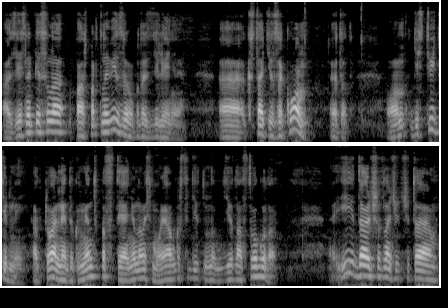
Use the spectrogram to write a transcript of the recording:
А здесь написано паспортно-визовое подразделение. Э, кстати, закон этот, он действительный. Актуальные документы по состоянию на 8 августа 2019 года. И дальше, значит, читаем.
